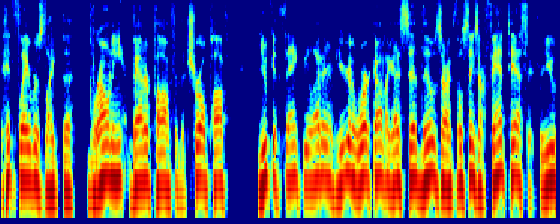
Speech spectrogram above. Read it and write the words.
The hit flavors like the brownie batter puff and the churro puff. You can thank me later. If you're going to work out, like I said, those are those things are fantastic for you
